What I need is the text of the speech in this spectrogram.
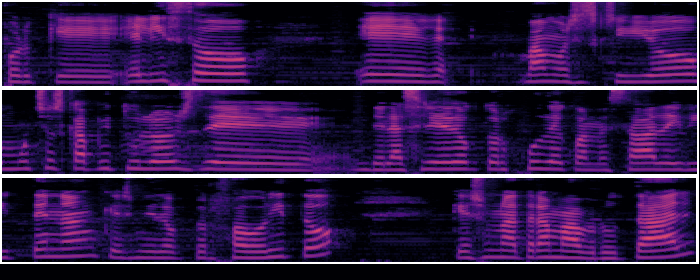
porque él hizo, eh, vamos, escribió muchos capítulos de, de la serie de Doctor Who de cuando estaba David Tennant, que es mi doctor favorito, que es una trama brutal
